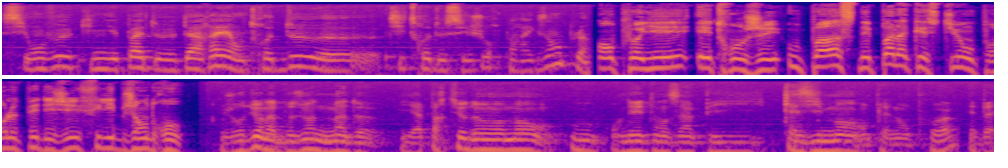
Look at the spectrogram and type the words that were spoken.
Si on veut qu'il n'y ait pas d'arrêt entre deux titres de séjour, par exemple. Employés, étrangers ou pas, ce n'est pas la question pour le PDG Philippe Gendreau. Aujourd'hui, on a besoin de main-d'œuvre. Et à partir du moment où on est dans un pays quasiment en plein emploi, eh bien,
